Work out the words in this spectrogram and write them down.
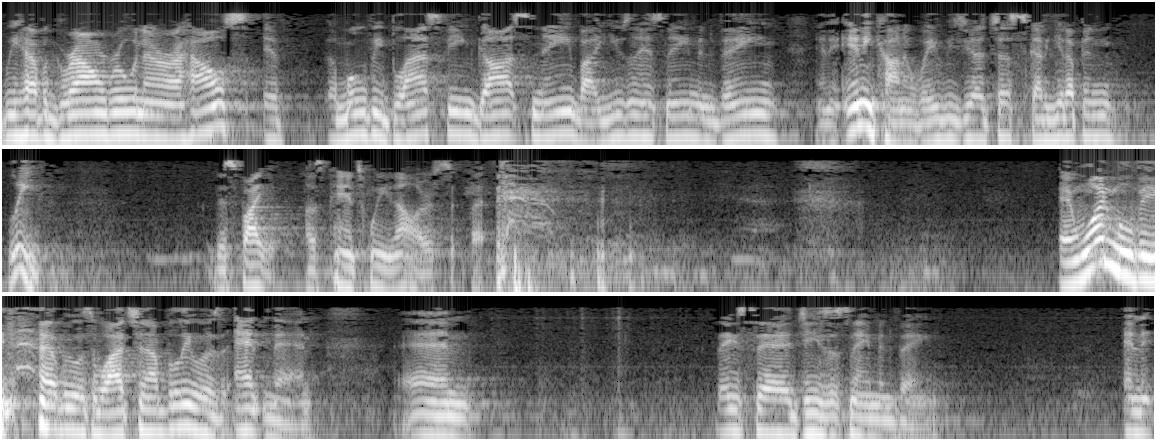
we have a ground rule in our house. If a movie blasphemes God's name by using his name in vain and in any kind of way, we just got to get up and leave. Despite us paying $20. But And one movie that we was watching, I believe it was Ant Man, and they said Jesus' name in vain. And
